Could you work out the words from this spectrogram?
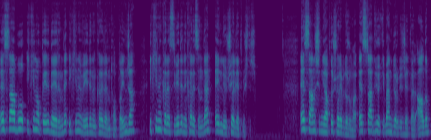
Esra bu 2.7 değerinde 2'nin ve 7'nin karelerini toplayınca 2'nin karesi ve 7'nin karesinden 53'ü elde etmiştir. Esra'nın şimdi yaptığı şöyle bir durum var. Esra diyor ki ben diyor bir cetvel aldım.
